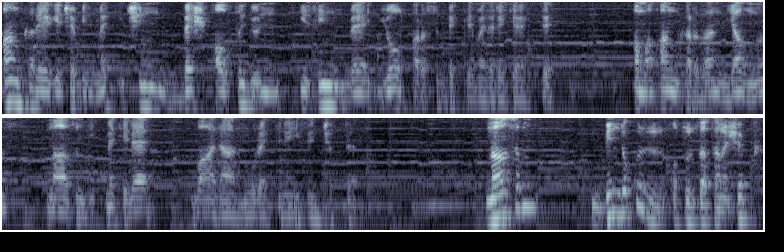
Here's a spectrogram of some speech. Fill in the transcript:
Ankara'ya geçebilmek için 5-6 gün izin ve yol parası beklemeleri gerekti. Ama Ankara'dan yalnız Nazım Hikmet ile Vala Nurettin'e izin çıktı. Nazım 1930'da tanışıp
